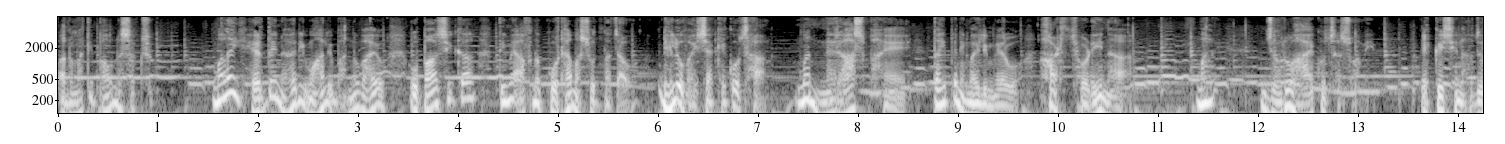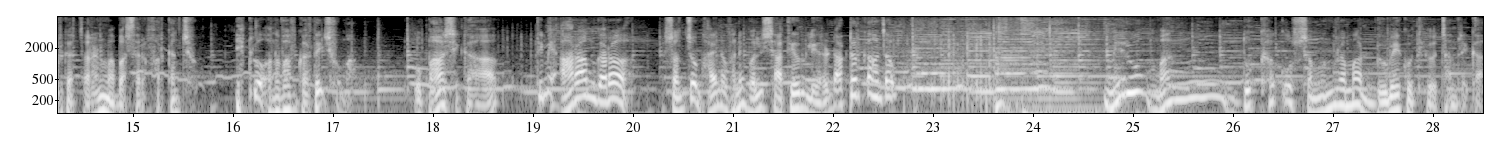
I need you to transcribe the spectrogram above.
अनुमति पाउन सक्छु। मलाई हेर्दै नहरी उहाँले भन्नुभयो उपासिका तिमी आफ्नो कोठामा सुत्न जाऊ। ढिलो भइसकेको छ। म निराश भएँ। तैपनि मैले मेरो हट छोडिन। मलाई ज्वरो आएको छ स्वामी। एकैछिन हजुरका चरणमा बसेर फर्कन्छु। एक्लो अनुभव गर्दैछु म। उपासिका तिमी आराम गर। सन्चो भएन भने भोलि साथीहरू लिएर डाक्टर कहाँ जाऊ? मेरो मन दुःखको समुद्रमा डुबेको थियो चन्द्रिका।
